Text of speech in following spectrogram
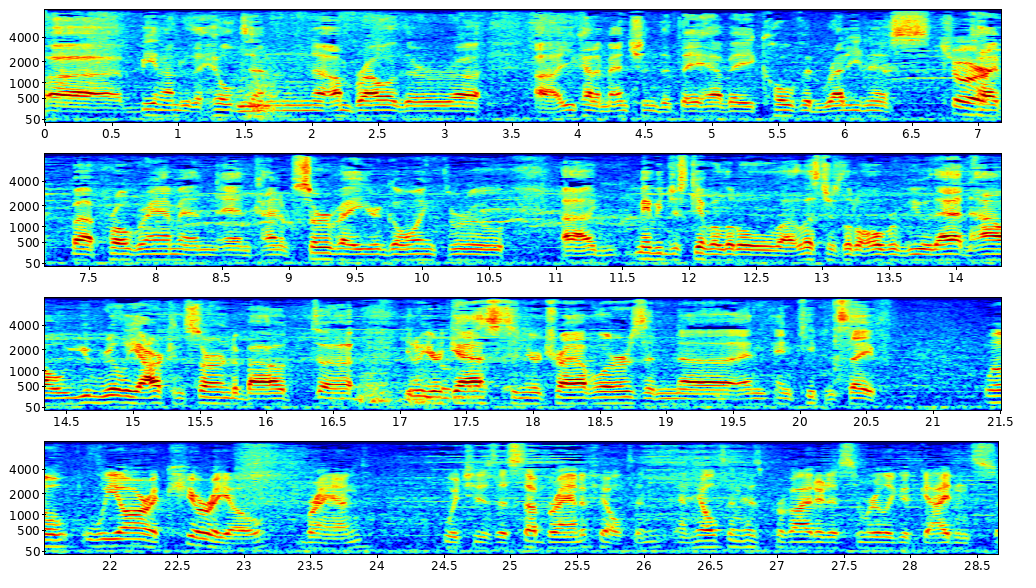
uh, being under the Hilton umbrella, they're uh, Uh, you kind of mentioned that they have a COVID readiness Sure. type uh, program and, and kind of survey you're going through. Uh, maybe just give a little uh, listeners a little overview of that and how you really are concerned about uh, you know your guests and your travelers and uh, and, and keeping safe. Well, we are a Curio brand, which is a sub brand of Hilton, and Hilton has provided us some really good guidance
